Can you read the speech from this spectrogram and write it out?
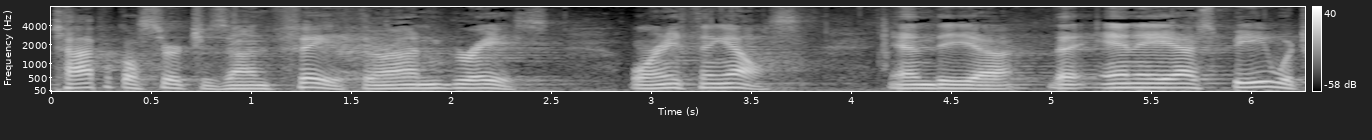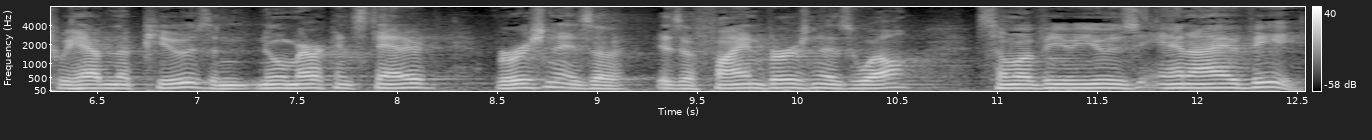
topical searches on faith or on grace or anything else. And the, uh, the NASB, which we have in the pews, the New American Standard Version, is a, is a fine version as well. Some of you use NIV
